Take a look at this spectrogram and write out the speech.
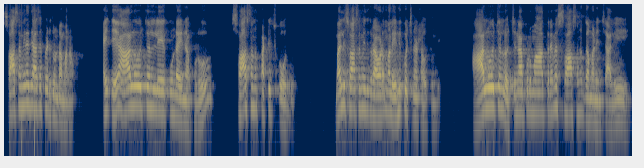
శ్వాస మీద ధ్యాస పెడుతుంటాం మనం. అయితే ఆలోచన లేకుండా అయినప్పుడు శ్వాసను పట్టించుకోవద్దు. మళ్ళీ శ్వాస మీదకి రావడం మళ్ళీ ఎన్నికి వచ్చినట్లు అవుతుంది. ఆలోచనలు వచ్చినప్పుడు మాత్రమే శ్వాసను గమనించాలి.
